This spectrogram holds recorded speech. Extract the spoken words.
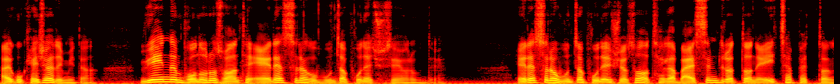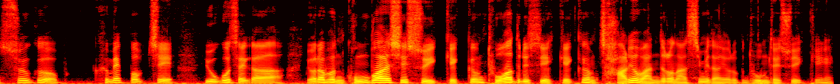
알고 계셔야 됩니다. 위에 있는 번호로 저한테 LS라고 문자 보내주세요, 여러분들. LS라고 문자 보내주셔서 제가 말씀드렸던 H차 패턴, 수급, 금액 법칙 요거 제가 여러분 공부하실 수 있게끔 도와드릴 수 있게끔 자료 만들어 놨습니다. 여러분 도움 될 수 있게.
